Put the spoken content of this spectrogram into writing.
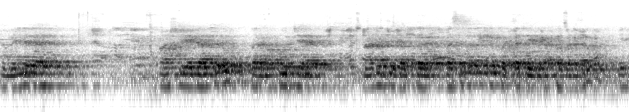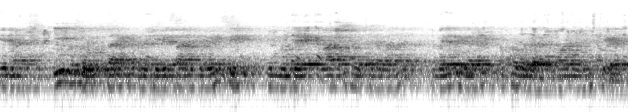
ನಮ್ಮೆಲ್ಲರ ರಾಷ್ಟ್ರೀಯ ದಾಸರು ಪರಮ ಪೂಜ್ಯ ನಾಡೋಜ ಡಾಕ್ಟರ್ ಬಸವಲಿಂಗ ಭಟ್ಟದೇವರಪ್ಪರವರು ಇಂದಿನ ಈ ಒಂದು ಕಾರ್ಯಕ್ರಮದಲ್ಲಿ ಸಾಧ್ಯತೆ ವಹಿಸಿ ನಿಮ್ಮ ಮುಂದೆ ಆಶೀರ್ವಚನವನ್ನು ನಮ್ಮೆಲ್ಲರಿಗಾಗಿ ಅಪ್ಪಗಳ ಮಾಡಲು ಕೇಳಿದೆ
